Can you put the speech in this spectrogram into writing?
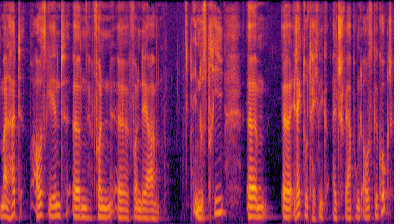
man hat ausgehend ähm, von, von der Industrie ähm, äh, Elektrotechnik als Schwerpunkt ausgeguckt.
